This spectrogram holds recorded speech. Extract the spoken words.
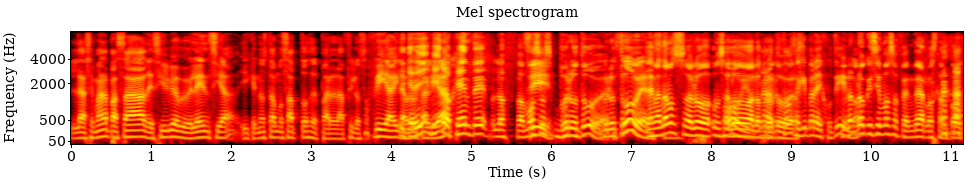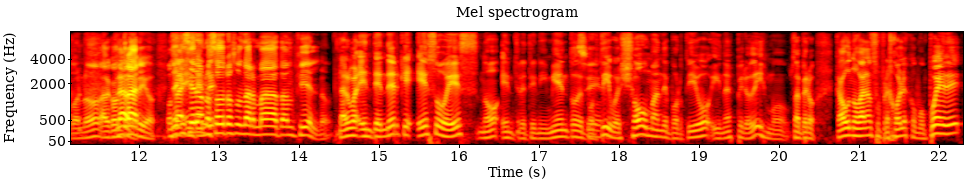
la semana pasada de Silvia Violencia y que no estamos aptos de- para la filosofía y, Y la que brutalidad. vino gente, los famosos Sí. brutubers. Brutubers. Les mandamos un saludo, un saludo Obvio, a los claro, brutubers. estamos aquí para discutir, No, ¿no? no quisimos ofenderlos tampoco, ¿no? Al contrario. O ya sea, quisiera nosotros una armada tan fiel, ¿no? Tal entender que eso es, ¿no? Entretenimiento Sí. deportivo, es showman deportivo y no es periodismo. O sea, pero cada uno gana sus frijoles como puede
